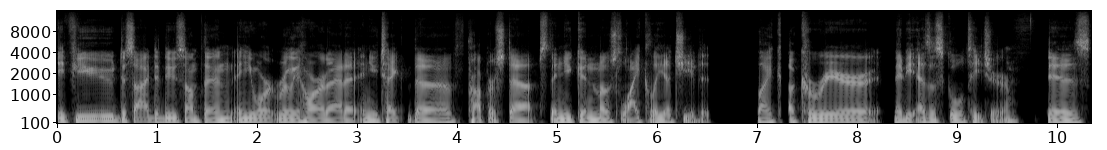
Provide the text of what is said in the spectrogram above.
if you decide to do something and you work really hard at it and you take the proper steps, then you can most likely achieve it. Like a career, maybe as a school teacher, is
